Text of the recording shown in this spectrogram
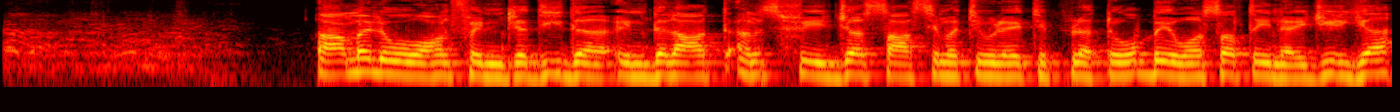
Thank you. أعمال عنف جديدة اندلعت أمس في جاس عاصمة ولاية بلاتو بوسط نيجيريا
